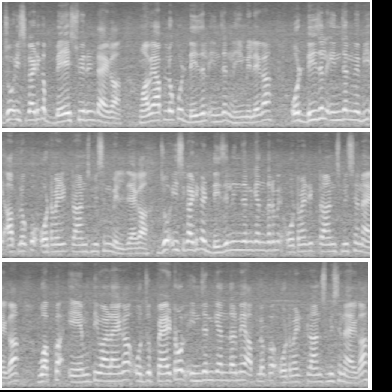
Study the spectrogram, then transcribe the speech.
जो इस गाड़ी का बेस वेरियंट आएगा, वहाँ पे आप लोग को डीजल इंजन नहीं मिलेगा, और डीजल इंजन में भी आप लोग को ऑटोमेटिक ट्रांसमिशन मिल जाएगा। जो इस गाड़ी का डीजल इंजन के अंदर में ऑटोमेटिक ट्रांसमिशन आएगा, वो आपका एएमटी वाला आएगा, और जो पेट्रोल इंजन के अंदर में आप लोग का ऑटोमेटिक ट्रांसमिशन आएगा,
